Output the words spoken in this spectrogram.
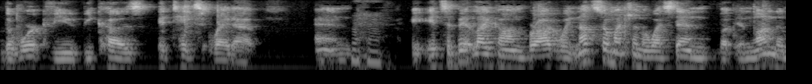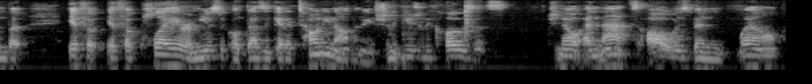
the work viewed because it takes it right out. And mm-hmm. it's a bit like on Broadway, not so much in the West End, but in London, but if a, if a play or a musical doesn't get a Tony nomination, it usually closes. You know, and that's always been well.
